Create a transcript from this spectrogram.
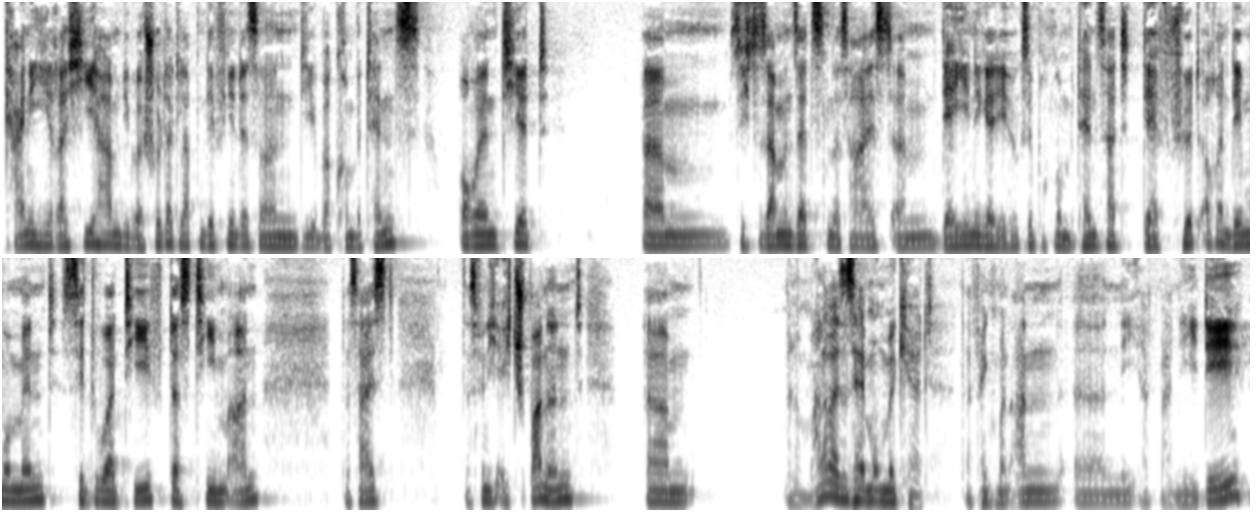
keine Hierarchie haben, die über Schulterklappen definiert ist, sondern die über Kompetenz orientiert ähm, sich zusammensetzen. Das heißt, ähm, derjenige, der die höchste Kompetenz hat, der führt auch in dem Moment situativ das Team an. Das heißt, das finde ich echt spannend. Ähm, normalerweise ist es ja immer umgekehrt. Da fängt man an, äh, hat man eine Idee,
